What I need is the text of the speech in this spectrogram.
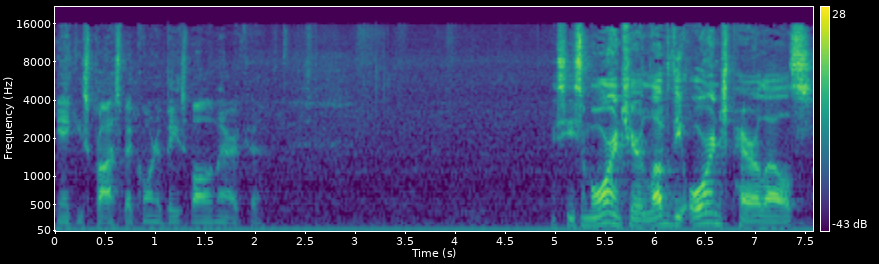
Yankees prospect going to Baseball America. I see some orange here. Love the orange parallels.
